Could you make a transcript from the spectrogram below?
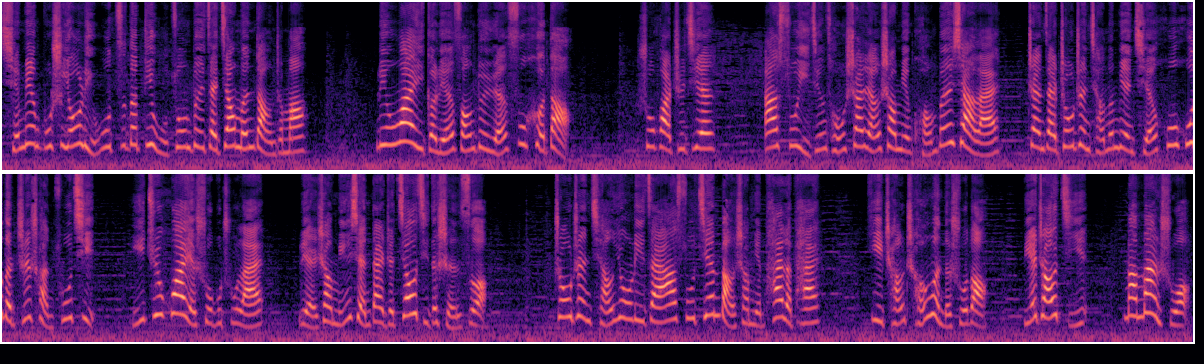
前面不是有李物资的第五纵队在江门挡着吗？另外一个联防队员附和道。说话之间，阿苏已经从山梁上面狂奔下来，站在周振强的面前，呼呼的直喘粗气，一句话也说不出来，脸上明显带着焦急的神色。周振强用力在阿苏肩膀上面拍了拍，异常沉稳地说道：“别着急，慢慢说。”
